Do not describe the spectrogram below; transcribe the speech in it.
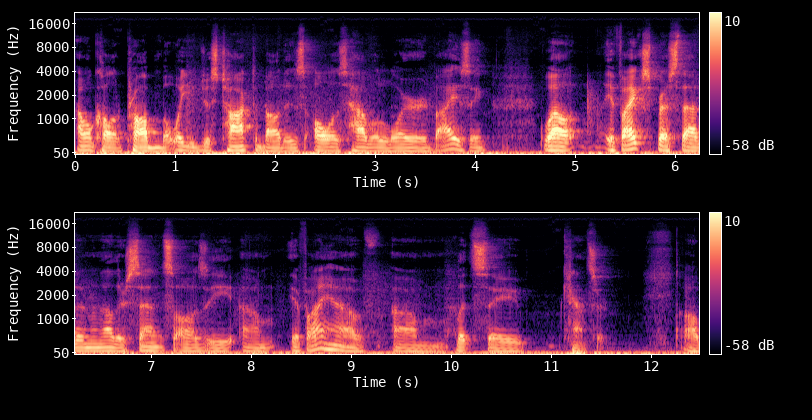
I won't call it a problem, but what you just talked about is always have a lawyer advising. Well, if I express that in another sense, Ozzy, um, if I have, um, let's say, cancer, uh,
